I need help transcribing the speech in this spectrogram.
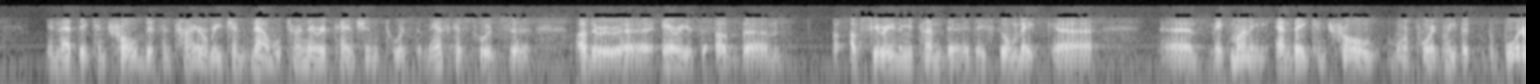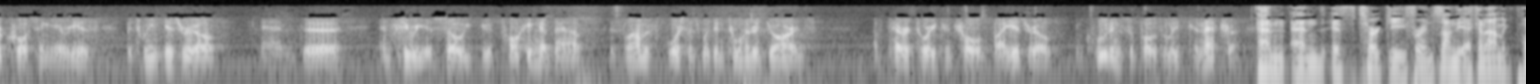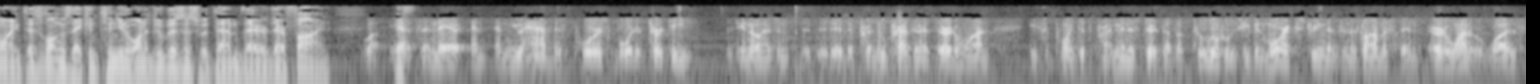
in that they control this entire region. Now will turn their attention towards Damascus, towards uh, other uh, areas of um, of Syria. In the meantime, they, they still make uh, uh, make money, and they control, more importantly, the, the border crossing areas between Israel and uh, and Syria. So you're talking about Islamist forces within 200 yards of territory controlled by Israel including supposedly Quneitra. And and if Turkey, for instance, on the economic point, as long as they continue to want to do business with them, they're they're fine. Well, yes, if, and there and and you have this porous border. Turkey, as you know, has an, the, the new president Erdogan. He's appointed the prime minister Davutoglu, who's even more extreme as an Islamist than Erdogan or was,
